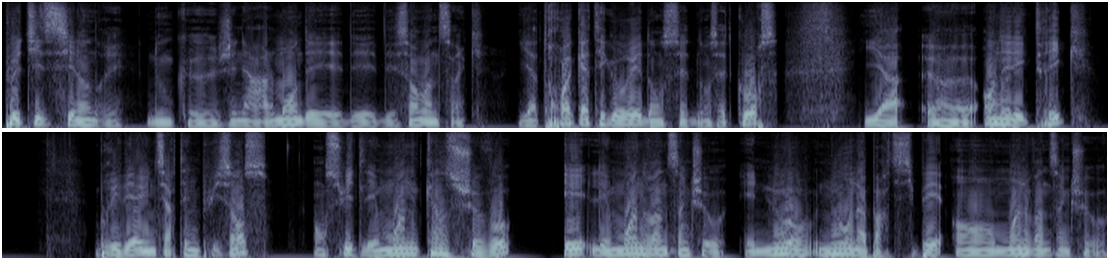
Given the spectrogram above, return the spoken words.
petites cylindrées, donc euh, généralement des, des, des 125. Il y a trois catégories dans cette, dans cette course. Il y a euh, en électrique, bridé à une certaine puissance. Ensuite, les moins de 15 chevaux et les moins de 25 chevaux. Et nous, nous on a participé en moins de 25 chevaux.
